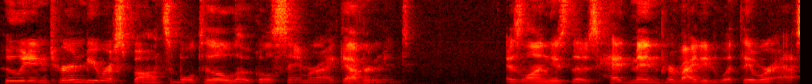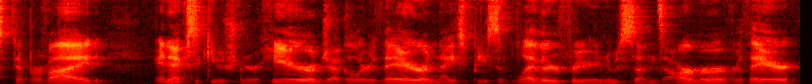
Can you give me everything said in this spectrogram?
who would in turn be responsible to the local samurai government. As long as those headmen provided what they were asked to provide an executioner here, a juggler there, a nice piece of leather for your new son's armor over there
